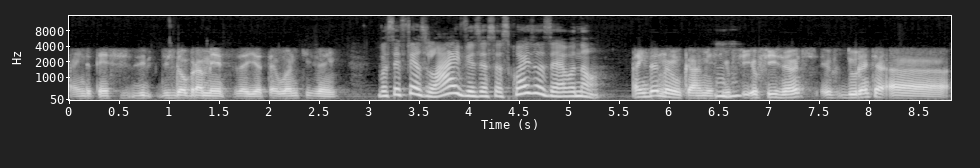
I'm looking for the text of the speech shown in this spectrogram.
ainda tem esses desdobramentos aí até o ano que vem. Você fez lives, essas coisas, é ou não? Ainda não, Carmen. Uhum. eu, fiz, eu, fiz, antes, eu, durante, a,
